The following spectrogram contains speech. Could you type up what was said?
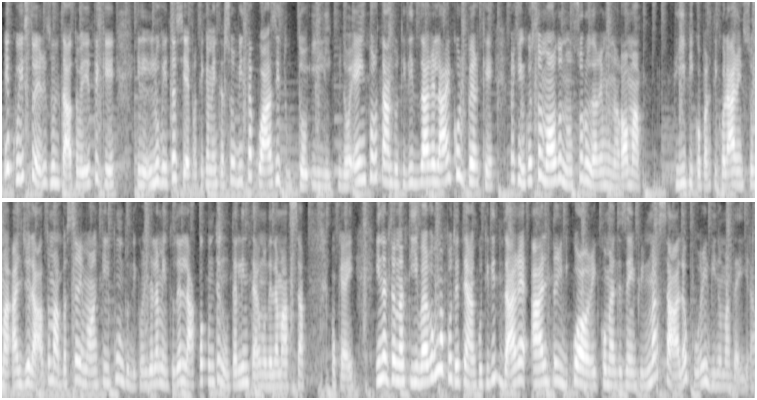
e questo è il risultato, vedete che l'uvetta si è praticamente assorbita quasi tutto il liquido. È importante utilizzare l'alcol perché? Perché in questo modo non solo daremo un aroma tipico, particolare insomma al gelato, ma abbasseremo anche il punto di congelamento dell'acqua contenuta all'interno della massa. Ok, in alternativa a rum potete anche utilizzare altri liquori come ad esempio il marsala oppure il vino madeira.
